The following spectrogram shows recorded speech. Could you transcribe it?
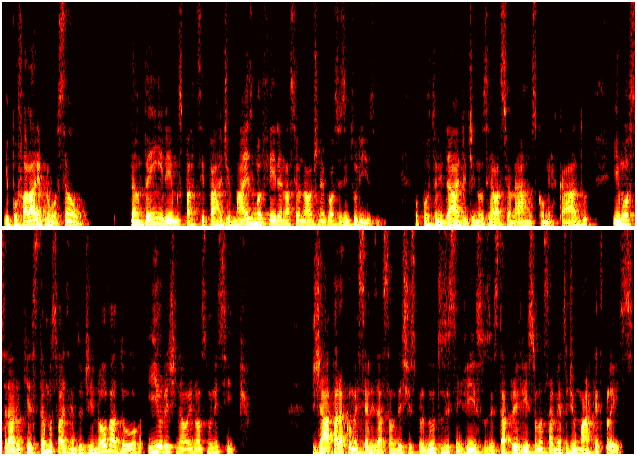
E por falar em promoção, também iremos participar de mais uma Feira Nacional de Negócios em Turismo, oportunidade de nos relacionarmos com o mercado e mostrar o que estamos fazendo de inovador e original em nosso município. Já para a comercialização destes produtos e serviços, está previsto o lançamento de um marketplace,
